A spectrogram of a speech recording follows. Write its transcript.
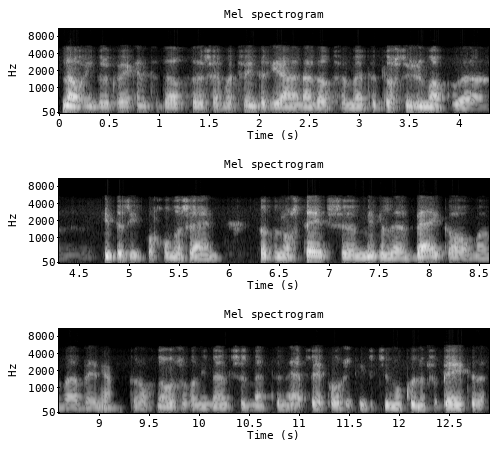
Nou, indrukwekkend dat zeg maar twintig jaar nadat we met het trastuzumab intensief begonnen zijn, dat er nog steeds uh, middelen bijkomen waarbij de prognose van die mensen met een HER2-positieve tumor kunnen verbeteren.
